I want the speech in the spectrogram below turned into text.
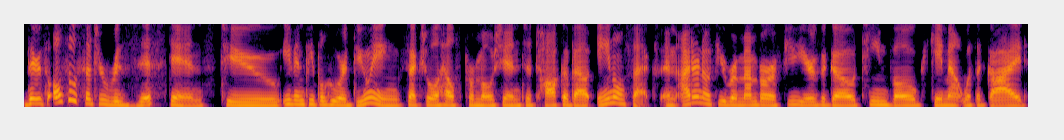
there's also such a resistance to even people who are doing sexual health promotion to talk about anal sex. And I don't know if you remember a few years ago, Teen Vogue came out with a guide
